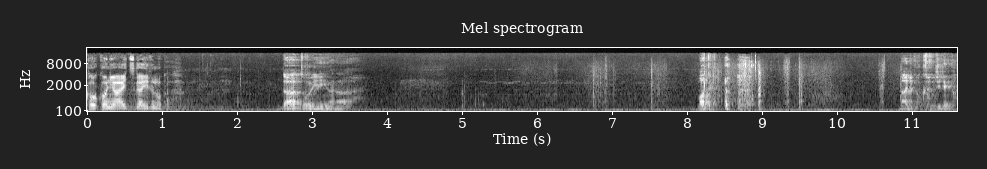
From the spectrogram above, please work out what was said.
ここにあいつがいるのか？だといいがな。待て。何か感じねえか？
